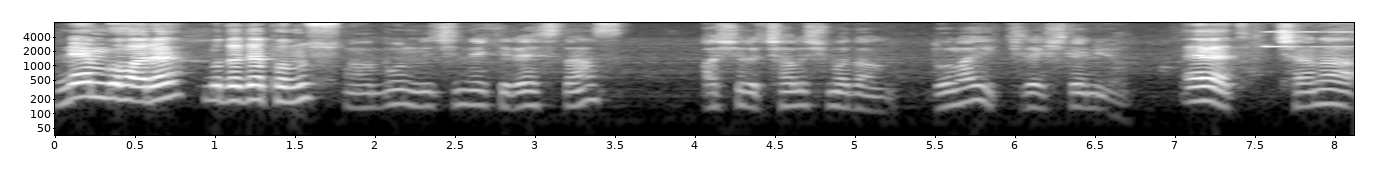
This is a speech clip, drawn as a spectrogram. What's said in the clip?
nem buharı. Bu da depomuz. Bunun içindeki restans aşırı çalışmadan dolayı kireçleniyor. Evet. Çanağı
